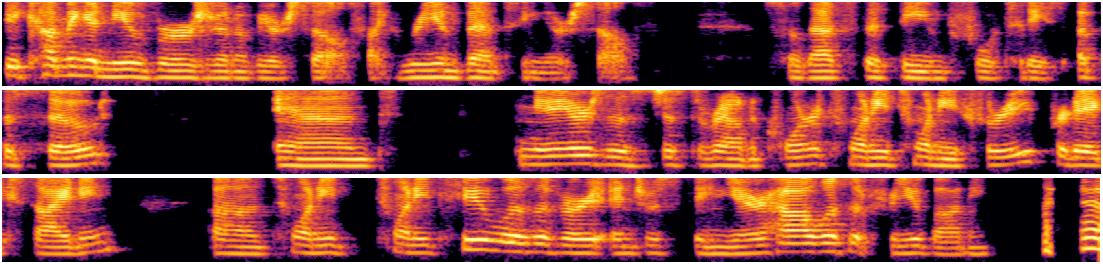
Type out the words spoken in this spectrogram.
becoming a new version of yourself, like reinventing yourself. So that's the theme for today's episode. And New Year's is just around the corner, 2023, pretty exciting. Uh, 2022 was a very interesting year. How was it for you, Bonnie?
